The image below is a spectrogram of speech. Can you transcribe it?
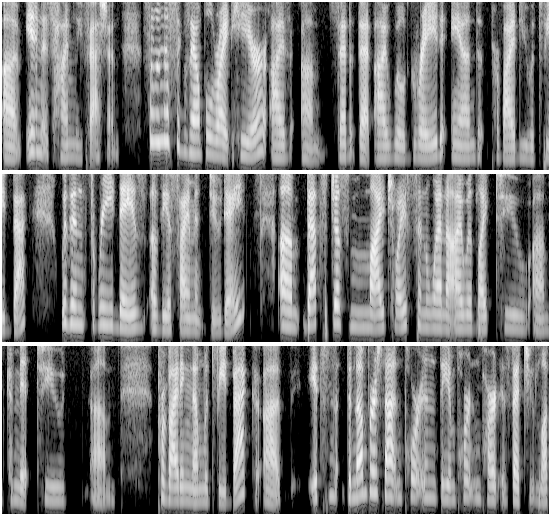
um, in a timely fashion. So in this example right here, I've um, said that I will grade and provide you with feedback within three days of the assignment due date. Um, that's just my choice and when I would like to um, commit to um, providing them with feedback. Uh, it's the number is not important. The important part is that you let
